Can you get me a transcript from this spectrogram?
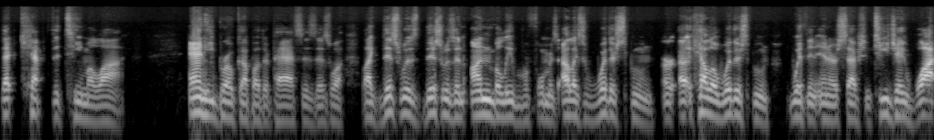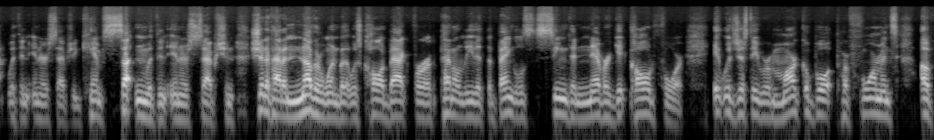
that kept the team alive and he broke up other passes as well. Like this was this was an unbelievable performance. Alex Witherspoon or uh, Ahkello Witherspoon with an interception, T.J. Watt with an interception, Cam Sutton with an interception. Should have had another one, but it was called back for a penalty that the Bengals seemed to never get called for. It was just a remarkable performance of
